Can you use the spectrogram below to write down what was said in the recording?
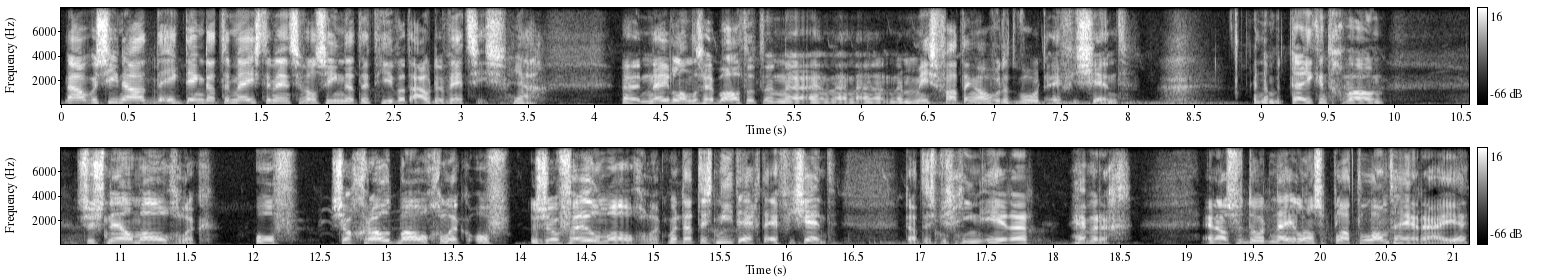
Nou, we zien nou, ik denk dat de meeste mensen wel zien dat het hier wat ouderwets is. Ja, Eh, Nederlanders hebben altijd een, eh, een, een, een, een misvatting over het woord efficiënt. En dat betekent gewoon zo snel mogelijk. Of zo groot mogelijk. Of zoveel mogelijk. Maar dat is niet echt efficiënt. Dat is misschien eerder hebberig. En als we door het Nederlandse platteland heen rijden,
